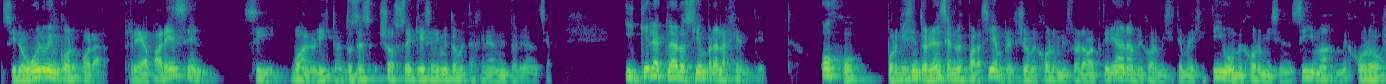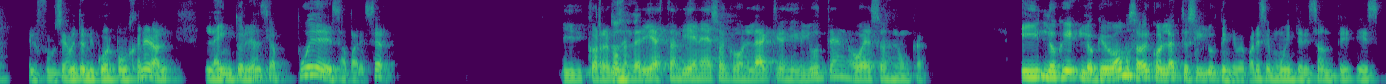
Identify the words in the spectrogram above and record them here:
Si lo vuelvo a incorporar, ¿reaparecen? Sí, bueno, listo, entonces yo sé que ese alimento me está generando intolerancia. ¿Y qué le aclaro siempre a la gente? Ojo, porque esa intolerancia no es para siempre. Si yo mejoro mi flora bacteriana, mejoro mi sistema digestivo, mejoro mis enzimas, mejoro el funcionamiento de mi cuerpo en general, la intolerancia puede desaparecer. ¿Y recomendarías también eso con lácteos y gluten o eso es nunca? Y lo que, lo que vamos a ver con lácteos y gluten, que me parece muy interesante, es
